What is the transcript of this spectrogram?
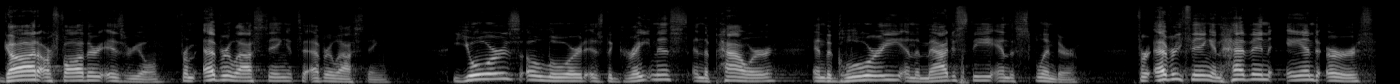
God, our Father Israel, from everlasting to everlasting. Yours, O Lord, is the greatness and the power and the glory and the majesty and the splendor. For everything in heaven and earth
